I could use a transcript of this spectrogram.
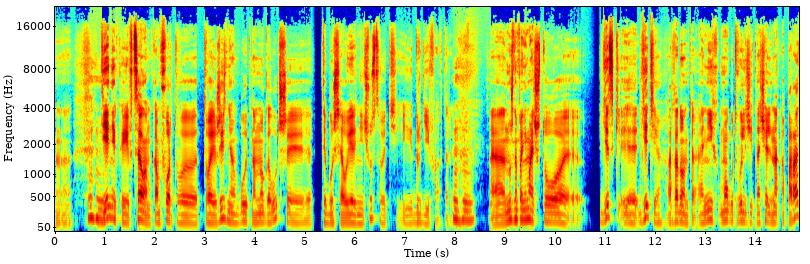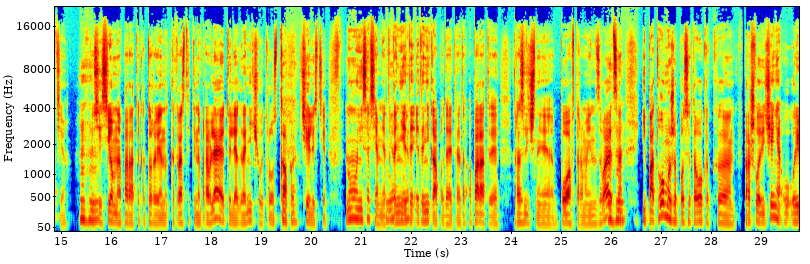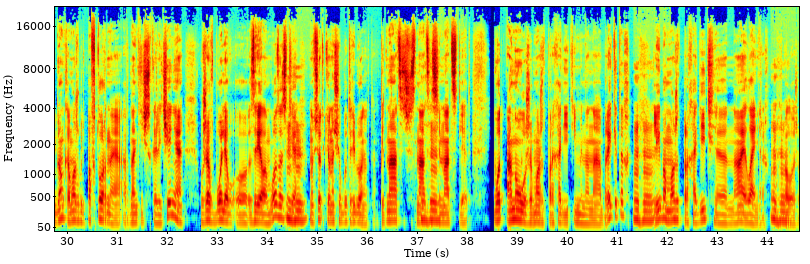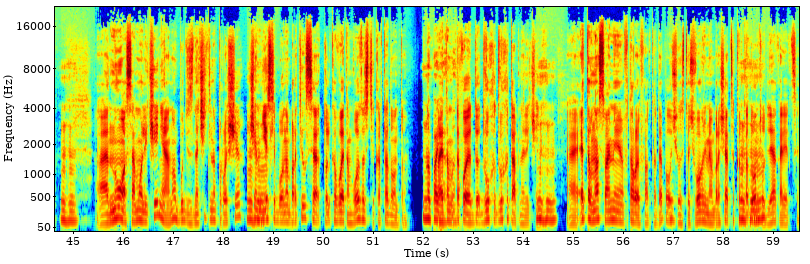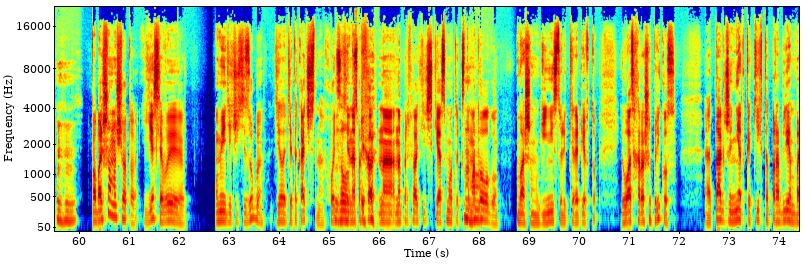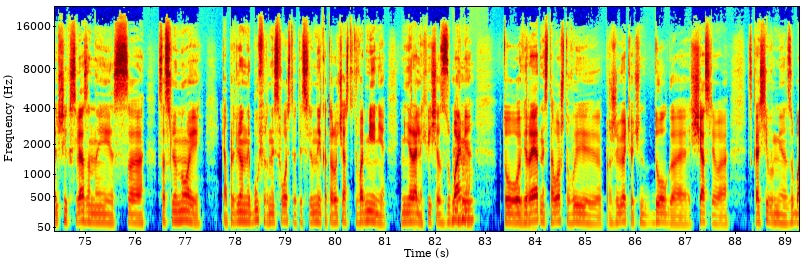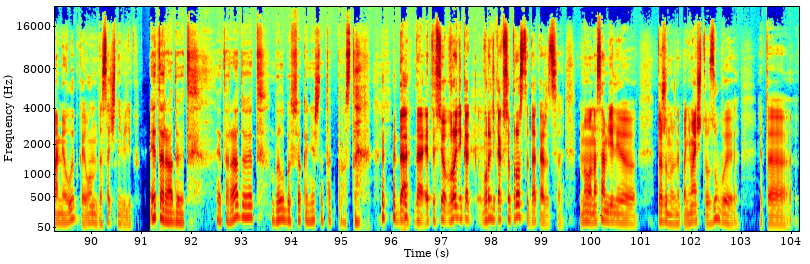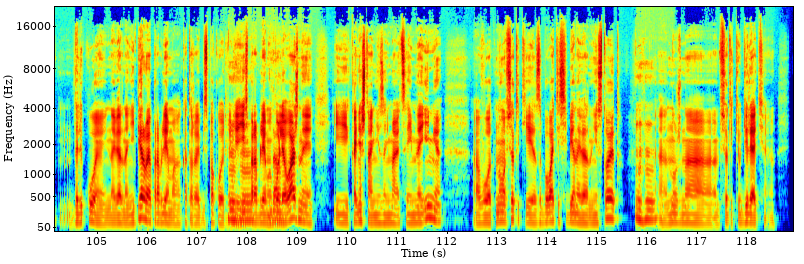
Угу. Денег и в целом комфорт в твоей жизни будет намного лучше, ты будешь себя увереннее чувствовать и другие факторы. Угу. Нужно понимать, что э, детские, дети, ортодонты, они их могут вылечить вначале на аппарате, Угу. То есть есть съемные аппараты, которые как раз-таки направляют или ограничивают рост капы. челюсти. Ну, не совсем, нет, нет, это, не, нет. Это, это не капы, да, это, это аппараты различные, по авторам они называются. Угу. И потом уже, после того, как э, прошло лечение, у, у ребенка может быть повторное ортодонтическое лечение уже в более зрелом возрасте, угу. но все-таки он еще будет ребенок, там, 15, 16, угу. 17 лет вот оно уже может проходить именно на брекетах, угу. либо может проходить э, на элайнерах, угу. предположим. Угу. Но само лечение, оно будет значительно проще, угу. чем если бы он обратился только в этом возрасте к ортодонту. Ну, понятно. Поэтому такое двух, двухэтапное лечение. Угу. Это у нас с вами второй фактор, да, получилось? То есть вовремя обращаться к ортодонту угу. для коррекции. Угу. По большому счету, если вы умеете чистить зубы, делайте это качественно, ходите на, профи... на, на профилактические осмотры к стоматологу, угу. вашему гигиенисту или терапевту, и у вас хороший прикус, э, также нет каких-то проблем больших, связанных с, со слюной, определенные буферные свойства этой слюны, которые участвуют в обмене минеральных веществ с зубами, угу. то вероятность того, что вы проживете очень долго, счастливо, с красивыми зубами и улыбкой, он достаточно велик. Это радует это радует. Было бы все, конечно, так просто. Да, да, это все вроде как, вроде как все просто, да, кажется. Но на самом деле тоже нужно понимать, что зубы это далеко, наверное, не первая проблема, которая беспокоит людей. Угу, Есть проблемы да. более важные, и, конечно, они занимаются именно ими. Вот, но все-таки забывать о себе, наверное, не стоит. Угу. Нужно все-таки уделять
